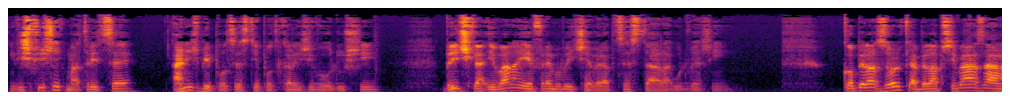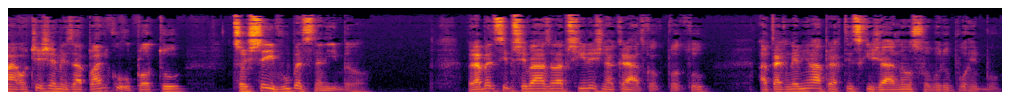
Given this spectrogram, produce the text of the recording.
Když přišli k matrice, aniž by po cestě potkali živou duši, brička Ivana Jefremoviče v Rabce stála u dveří. Kobila Zorka byla přivázána otěžemi za plaňku u plotu což se jí vůbec nelíbilo. Vrabec si přivázala příliš nakrátko k plotu a tak neměla prakticky žádnou svobodu pohybu.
